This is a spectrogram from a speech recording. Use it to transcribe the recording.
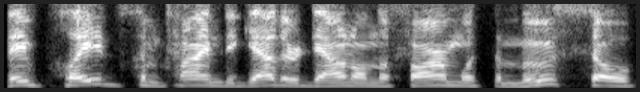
They've played some time together down on the farm with the Moose, so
